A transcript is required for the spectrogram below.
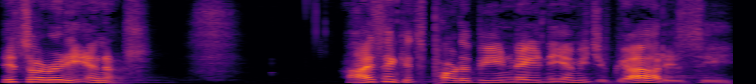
It's already in us. I think it's part of being made in the image of God is the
